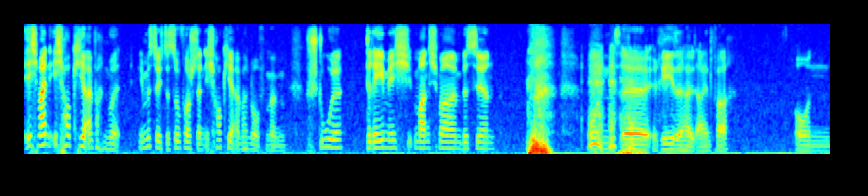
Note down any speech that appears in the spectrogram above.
ich meine, ich hock hier einfach nur, ihr müsst euch das so vorstellen, ich hock hier einfach nur auf meinem Stuhl, dreh mich manchmal ein bisschen und äh, rede halt einfach. Und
